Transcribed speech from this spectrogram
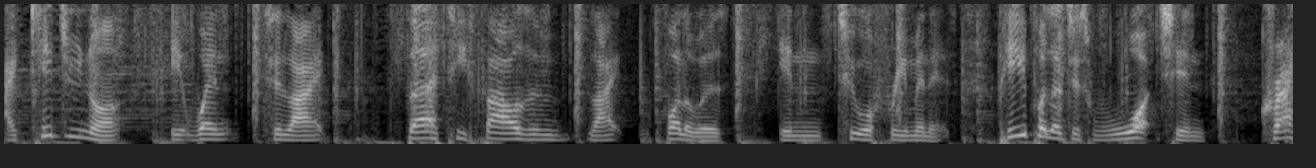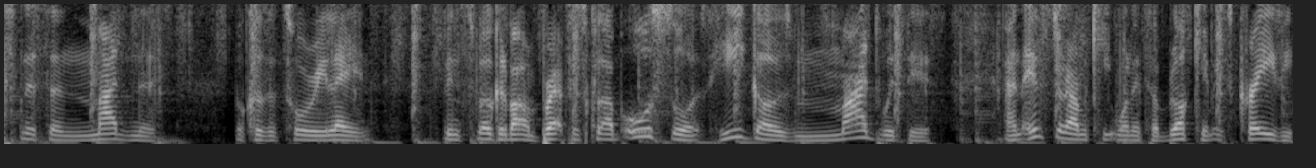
I kid you not, it went to like thirty thousand like followers in two or three minutes. People are just watching crassness and madness because of Tory Lanez. It's been spoken about on Breakfast Club, all sorts. He goes mad with this, and Instagram keep wanting to block him. It's crazy.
